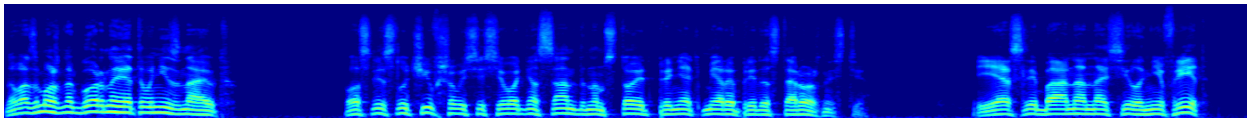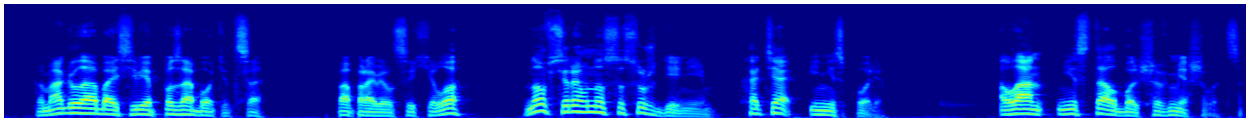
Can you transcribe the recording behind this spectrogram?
но, возможно, горные этого не знают. После случившегося сегодня с Анденом стоит принять меры предосторожности. Если бы она носила нефрит, то могла бы о себе позаботиться, поправился Хило, но все равно с осуждением, хотя и не споря. Лан не стал больше вмешиваться.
